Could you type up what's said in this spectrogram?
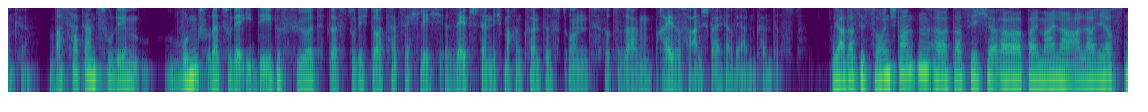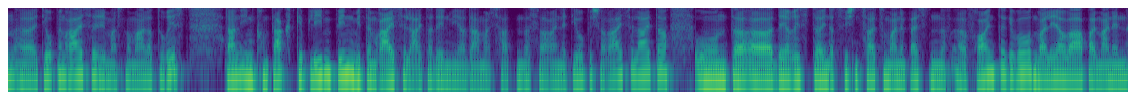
Okay. Was hat dann zu dem Wunsch oder zu der Idee geführt, dass du dich dort tatsächlich selbstständig machen könntest und sozusagen Reiseveranstalter werden könntest? Ja, das ist so entstanden, äh, dass ich äh, bei meiner allerersten äh, Äthiopienreise eben als normaler Tourist dann in Kontakt geblieben bin mit dem Reiseleiter, den wir damals hatten. Das war ein äthiopischer Reiseleiter und der ist in der Zwischenzeit zu meinem besten Freund geworden, weil er war bei meinen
